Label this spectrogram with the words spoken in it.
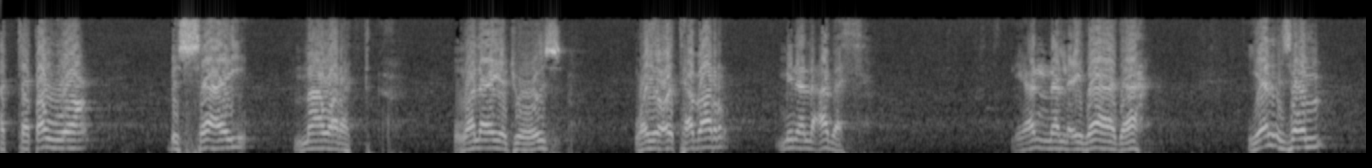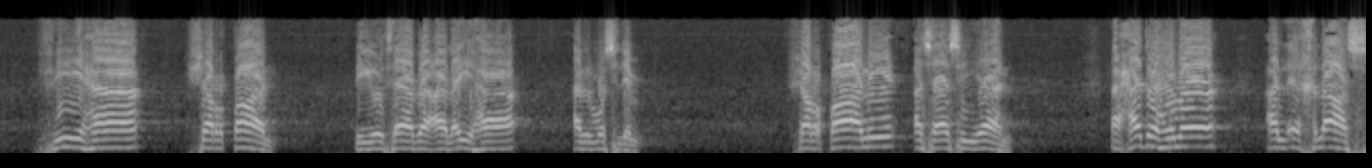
التطوع بالسعي ما ورد ولا يجوز ويعتبر من العبث لأن العبادة يلزم فيها شرطان ليثاب عليها المسلم. شرطان أساسيان. أحدهما الإخلاص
